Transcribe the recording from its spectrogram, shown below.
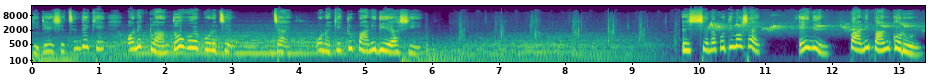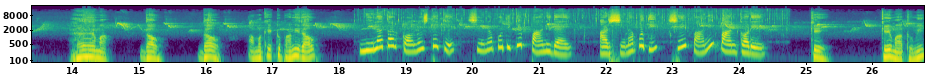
হেঁটে এসেছেন দেখে অনেক ক্লান্তও হয়ে পড়েছেন। যাই ওনাকে একটু পানি দিয়ে আসি। সেনাপতি মশাই এই নিন পানি পান করুন। হ্যাঁ হ্যাঁ মা দাও দাও আমাকে একটু পানি দাও। নীলা তার কলস থেকে সেনাপতিকে পানি দেয় আর সেনাপতি সেই পানি পান করে। কে? কে মা তুমি?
